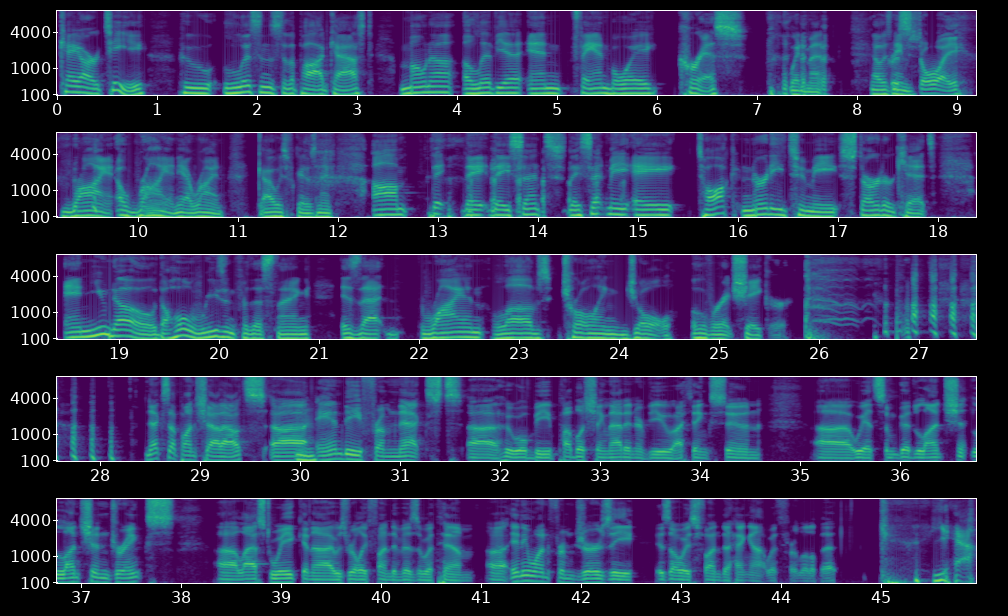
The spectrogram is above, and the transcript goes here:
KRT, who listens to the podcast, Mona, Olivia, and fanboy Chris. Wait a minute, no, his name's Christoy. Ryan. Oh, Ryan. Yeah, Ryan. I always forget his name. Um, they they they sent they sent me a talk nerdy to me starter kit, and you know the whole reason for this thing is that Ryan loves trolling Joel over at Shaker. Next up on shoutouts, uh, Andy from Next, uh, who will be publishing that interview, I think soon. Uh, we had some good lunch luncheon drinks uh, last week, and uh, it was really fun to visit with him. Uh, anyone from Jersey is always fun to hang out with for a little bit. Yeah,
